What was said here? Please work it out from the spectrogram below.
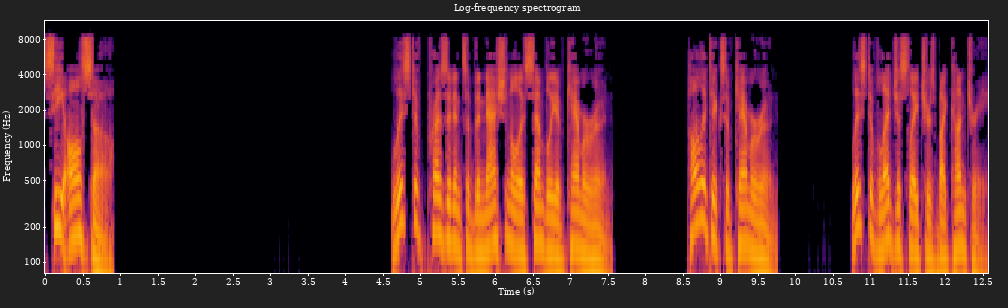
See also. List of Presidents of the National Assembly of Cameroon. Politics of Cameroon. List of legislatures by country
